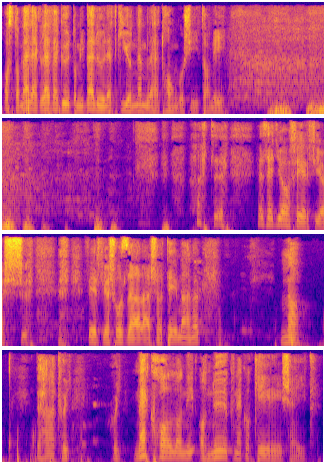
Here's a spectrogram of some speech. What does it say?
azt a meleg levegőt, ami belőled kijön, nem lehet hangosítani. Hát ez egy olyan férfias, férfias hozzáállása a témának. Na, tehát, hogy, hogy meghallani a nőknek a kéréseit.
